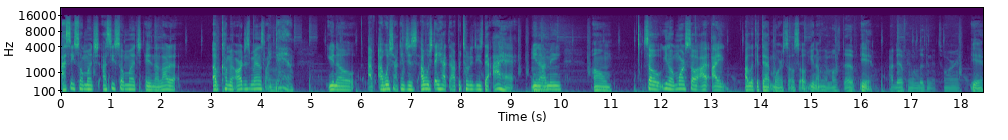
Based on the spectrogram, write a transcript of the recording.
I see so much I see so much in a lot of upcoming artists, man. It's like, damn, you know, I, I wish I can just I wish they had the opportunities that I had. You know what I Mhm. mean? Um so, you know, more so I I, I look at that more so so, you know. Yeah, most definitely. Yeah. I definitely was looking at touring. Yeah.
